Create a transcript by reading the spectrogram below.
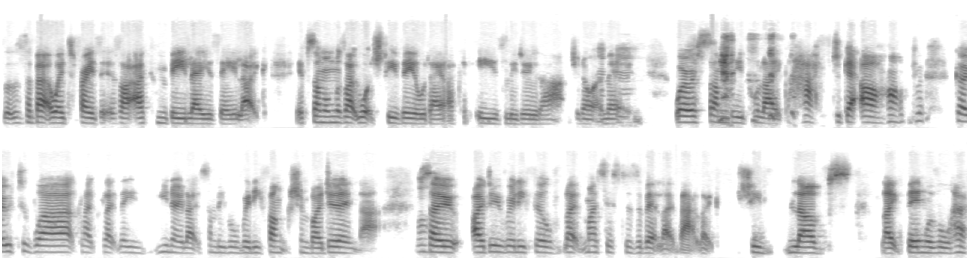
There's a better way to phrase it. Is like I can be lazy. Like if someone was like watch TV all day, I could easily do that. Do you know what Mhm. I mean? whereas some people like have to get up go to work like like they you know like some people really function by doing that mm-hmm. so i do really feel like my sister's a bit like that like she loves like being with all her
